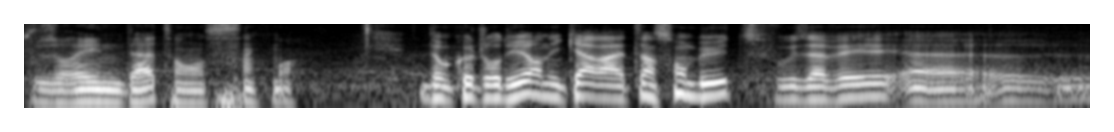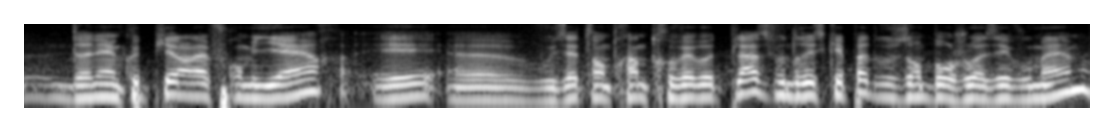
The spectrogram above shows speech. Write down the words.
vous aurez une date en 5 mois. Donc aujourd'hui, Ornicar a atteint son but. Vous avez euh, donné un coup de pied dans la fourmilière et euh, vous êtes en train de trouver votre place. Vous ne risquez pas de vous embourgeoiser vous-même?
